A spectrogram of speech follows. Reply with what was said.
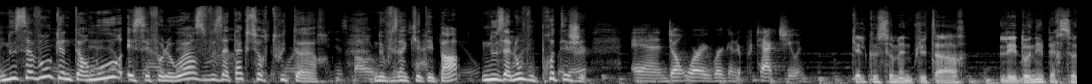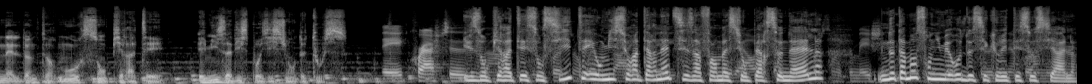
nous savons qu'Hunter Moore et ses followers vous attaquent sur Twitter. Ne vous inquiétez pas, nous allons vous protéger. Quelques semaines plus tard, les données personnelles d'Hunter Moore sont piratées et mises à disposition de tous. Ils ont piraté son site et ont mis sur Internet ses informations personnelles, notamment son numéro de sécurité sociale.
